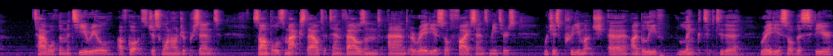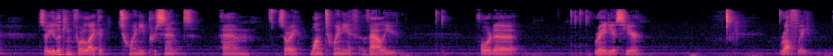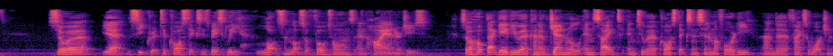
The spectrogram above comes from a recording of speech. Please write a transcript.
tab of the material, I've got just 100% samples maxed out at 10,000 and a radius of 5 centimeters, which is pretty much, uh, I believe, linked to the radius of the sphere. So you're looking for like a 20%, um, sorry, 120th value for the radius here, roughly. So uh, yeah, the secret to caustics is basically lots and lots of photons and high energies. So I hope that gave you a kind of general insight into uh, caustics in Cinema 4D, and uh, thanks for watching.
